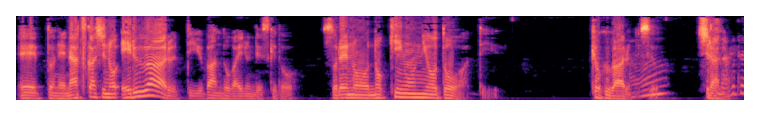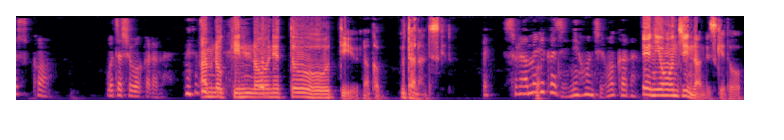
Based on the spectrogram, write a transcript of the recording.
えーっとね、懐かしの LR っていうバンドがいるんですけど、それの Knocking on Your Door っていう曲があるんですよ。うん知らないそう。ですか。私はわからない。I'm knocking on door っていうなんか歌なんですけど。え、それアメリカ人、日本人？わからない。え、日本人なんですけど。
